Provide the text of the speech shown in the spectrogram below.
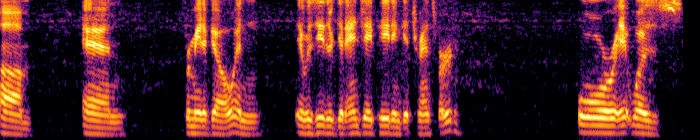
Um, and for me to go and it was either get NJP'd and get transferred, or it was,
